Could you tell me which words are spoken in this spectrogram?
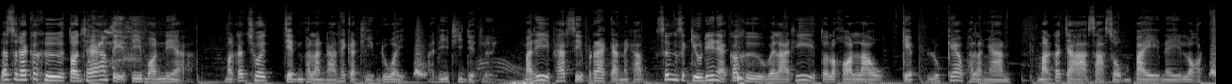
และสุดท้ายก็คือตอนใช้อันติตีมอนเนี่ย มันก็ช่วยเจนพลังงานให้กับทีมด้วย อันนี้ทีเด็ดเลย มาที่แพสซีฟแรกกันนะครับ ซึ่งสกิลนี้เนี่ยก็คือเวลาที่ตัวละครเราเก็บลูกแก้วพลังงาน มันก็จะสะสมไปในหลอดไฟ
